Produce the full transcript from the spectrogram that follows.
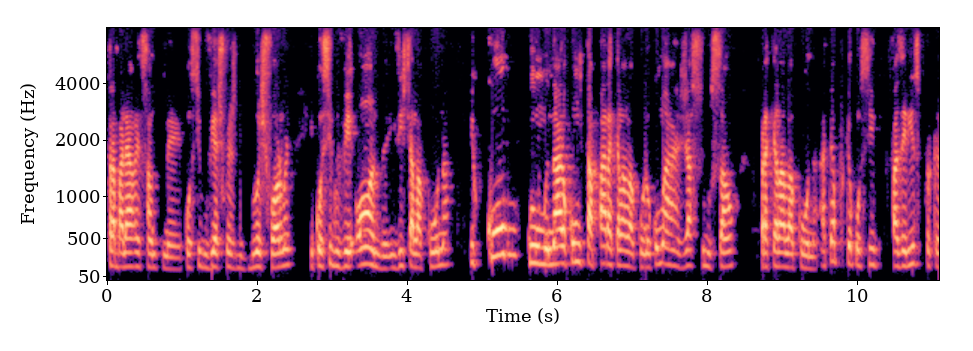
trabalharam em Santo Tomé. Consigo ver as coisas de duas formas e consigo ver onde existe a lacuna e como culminar, como tapar aquela lacuna, como arranjar solução para aquela lacuna. Até porque eu consigo fazer isso porque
